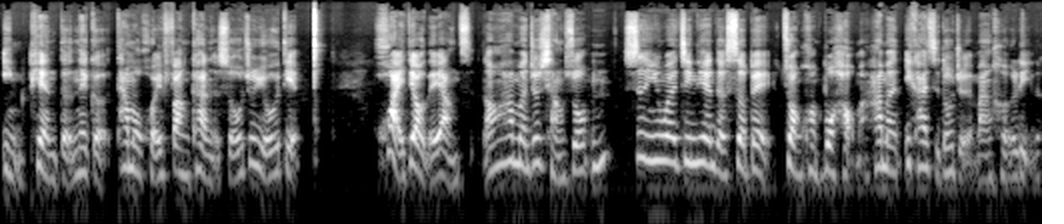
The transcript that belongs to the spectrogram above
影片的那个他们回放看的时候就有一点 坏掉的样子，然后他们就想说，嗯，是因为今天的设备状况不好嘛？他们一开始都觉得蛮合理的，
